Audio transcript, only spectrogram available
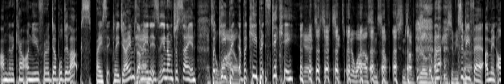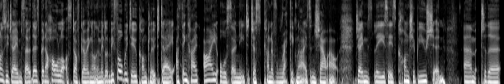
I'm going to count on you for a double deluxe, basically, James. I mean, it's you know, I'm just saying, It's but a keep while. it, but keep it sticky. Yeah, it's, it's, it's been a while since I've since I've grilled I- To be to be fair, I mean, honestly, James, though, there's been a whole lot of stuff going on in the middle. And before we do conclude today, I think I, I also need to just kind of recognise and shout out James Lees' contribution um, to the,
